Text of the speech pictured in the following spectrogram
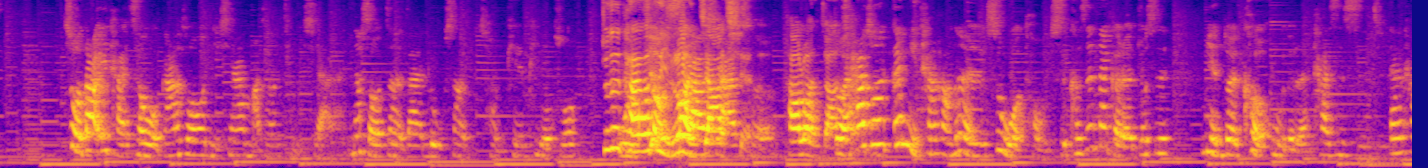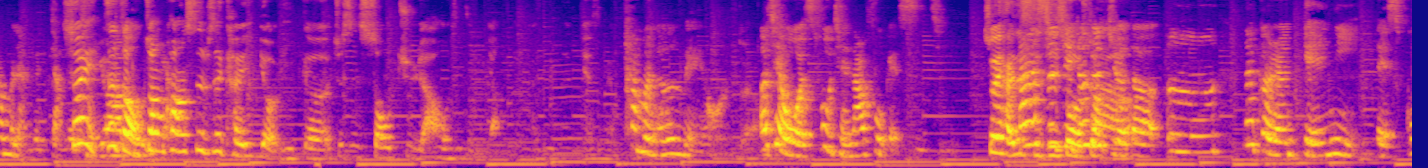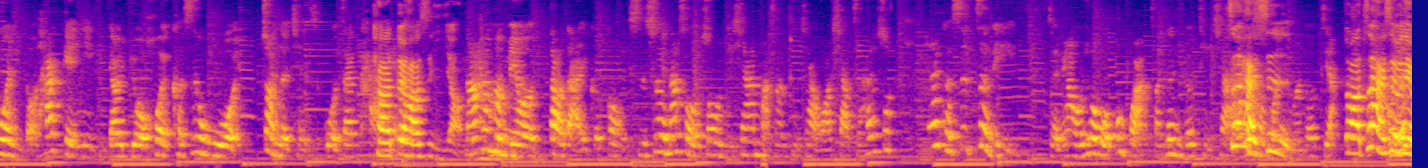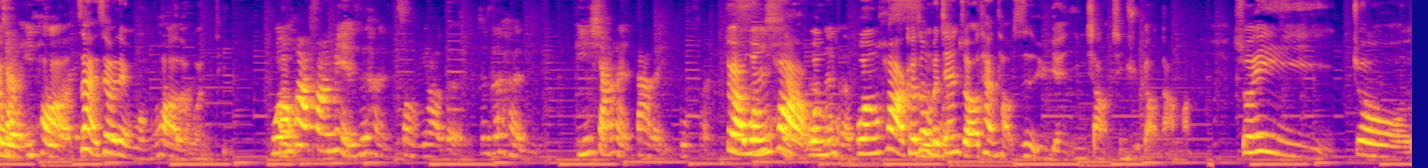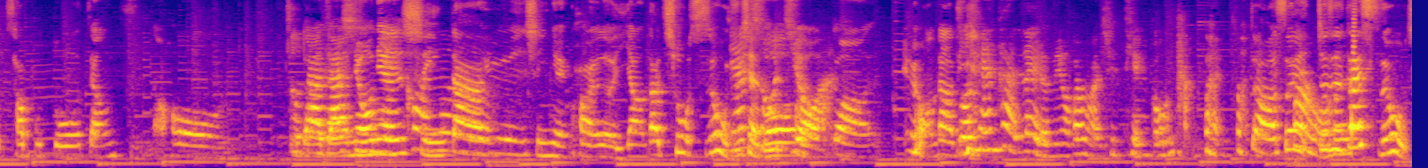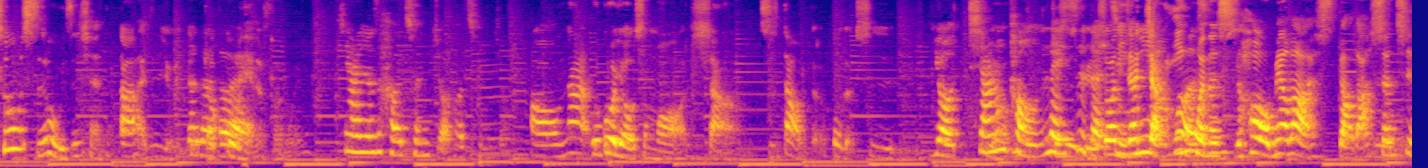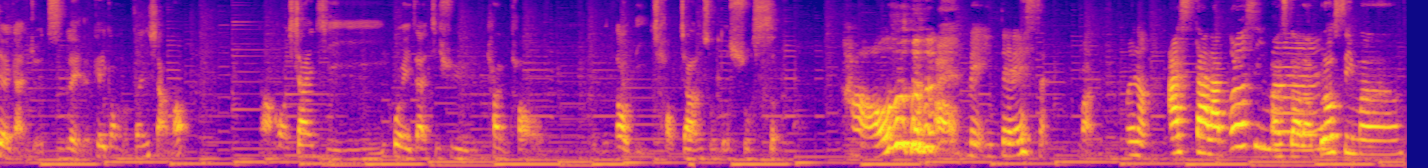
坐到一台车，我跟他说你现在马上停下来。那时候真的在路上很偏僻，我说就是他要自己乱加钱他要乱加钱。对，他说跟你谈好那个人是我同事，可是那个人就是面对客户的人，他是司机，但是他们两个讲的所以这种状，况是不是可以有一个就是收据啊，或是怎么样？他们就是没有啊。对啊，而且我付钱都要付给司机，所以还是但是司机司机就是说了算啊觉得，嗯，那个人给你 descuento，他给你比较优惠，可是我赚的钱是我在开，他对。他是一样的。然后他们没有到达一个共识，所以那时候我说你现在马上停下来，我要下车。他就说，那可是这里怎么样？我说我不管，反正你就停下来。这还是你们都这样，对啊，这还是有点文化，这还是有点文化的问题。文化方面也是很重要的，就是很影响很大的一部分。对啊，文化文文化，可是我们今天主要探讨是语言影响情绪表达嘛，所以就差不多这样子，然后祝大大家牛年行大运，新年快乐一样，到初十五之前都初九啊对啊，玉皇大帝昨天太累了，没有办法去天宫谈拜访。对啊，所以就是在十五初十五之前，大家还是有一个过对年的氛围。现在就是喝春酒，喝春酒。好，那如果有什么想知道的，或者是有相同类似的就是比如说你在讲英文的时候没有办法表达生气的感觉之类的，可以跟我们分享哦。然后下一集会再继续探讨我们到底吵架的时候都说什么。好，好 me interesa. Bueno, hasta la próxima. Hasta la próxima.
